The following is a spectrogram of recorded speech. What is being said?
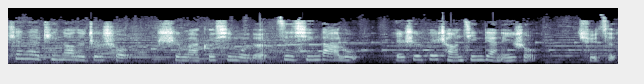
现在听到的这首是马克西姆的《自新大陆》，也是非常经典的一首曲子。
